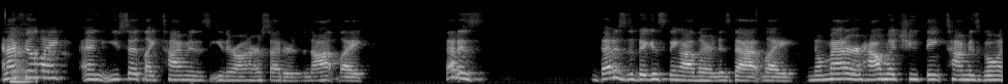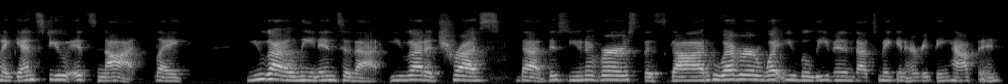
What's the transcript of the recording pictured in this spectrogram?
And right. I feel like, and you said like time is either on our side or is not like, that is that is the biggest thing I learned is that like no matter how much you think time is going against you, it's not. Like you got to lean into that. You got to trust that this universe, this God, whoever what you believe in that's making everything happen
